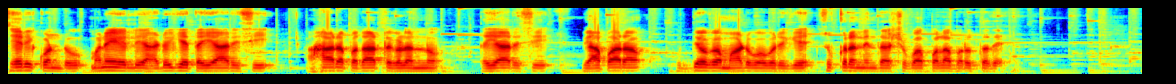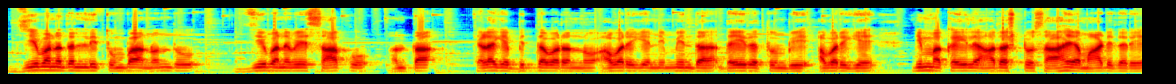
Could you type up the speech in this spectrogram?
ಸೇರಿಕೊಂಡು ಮನೆಯಲ್ಲಿ ಅಡುಗೆ ತಯಾರಿಸಿ, ಆಹಾರ ಪದಾರ್ಥಗಳನ್ನು ತಯಾರಿಸಿ ವ್ಯಾಪಾರ ಉದ್ಯೋಗ ಮಾಡುವವರಿಗೆ ಶುಕ್ರನಿಂದ ಶುಭ ಫಲ ಬರುತ್ತದೆ. ಜೀವನದಲ್ಲಿ ತುಂಬ ನೊಂದು, ಜೀವನವೇ ಸಾಕು ಅಂತ ಕೆಳಗೆ ಬಿದ್ದವರನ್ನು ಅವರಿಗೆ ನಿಮ್ಮಿಂದ ಧೈರ್ಯ ತುಂಬಿ ಅವರಿಗೆ ನಿಮ್ಮ ಕೈಲಿ ಆದಷ್ಟು ಸಹಾಯ ಮಾಡಿದರೆ,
